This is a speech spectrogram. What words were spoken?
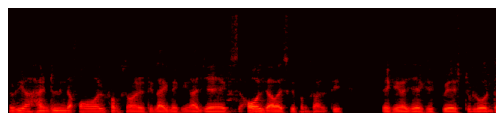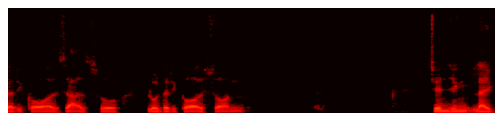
we are handling the all functionality like making Ajax, all JavaScript functionality, making Ajax request to load the records, also load the records on changing like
